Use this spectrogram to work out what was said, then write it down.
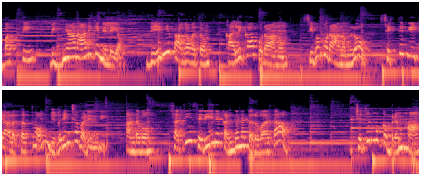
భక్తి విజ్ఞానానికి నిలయం. దేవీ భాగవతం కాళికా పురాణం శివపురాణంలో శక్తిపీఠాల తత్వం వివరించబడింది. పాండవం సతీ శరీర ఖండన తరువాత చతుర్ముఖ బ్రహ్మ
